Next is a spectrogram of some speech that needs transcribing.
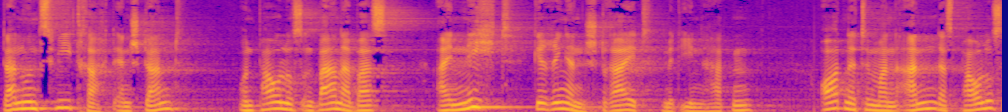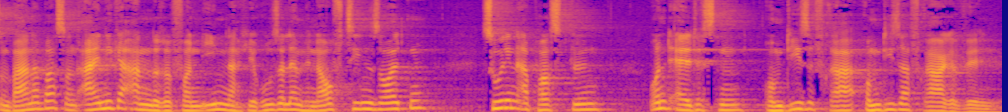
Da nun Zwietracht entstand und Paulus und Barnabas einen geringen Streit mit ihnen hatten, ordnete man an, dass Paulus und Barnabas und einige andere von ihnen nach Jerusalem hinaufziehen sollten zu den Aposteln und Ältesten um, diese Fra um dieser Frage willen.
